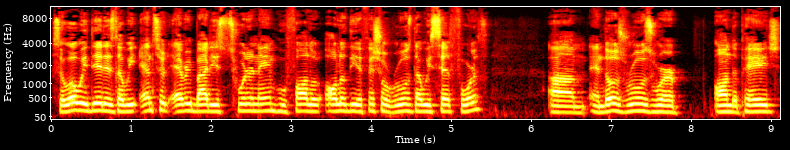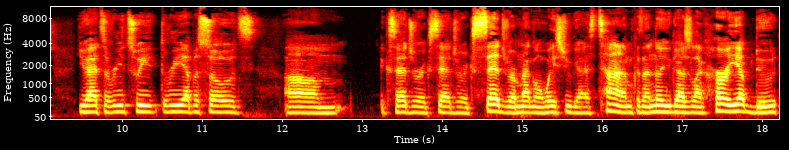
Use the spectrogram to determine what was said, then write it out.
So what we did is that we entered everybody's Twitter name who followed all of the official rules that we set forth. Um, and those rules were on the page. You had to retweet three episodes, um, etc., etc., etc. I'm not gonna waste you guys' time because I know you guys are like, hurry up, dude,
